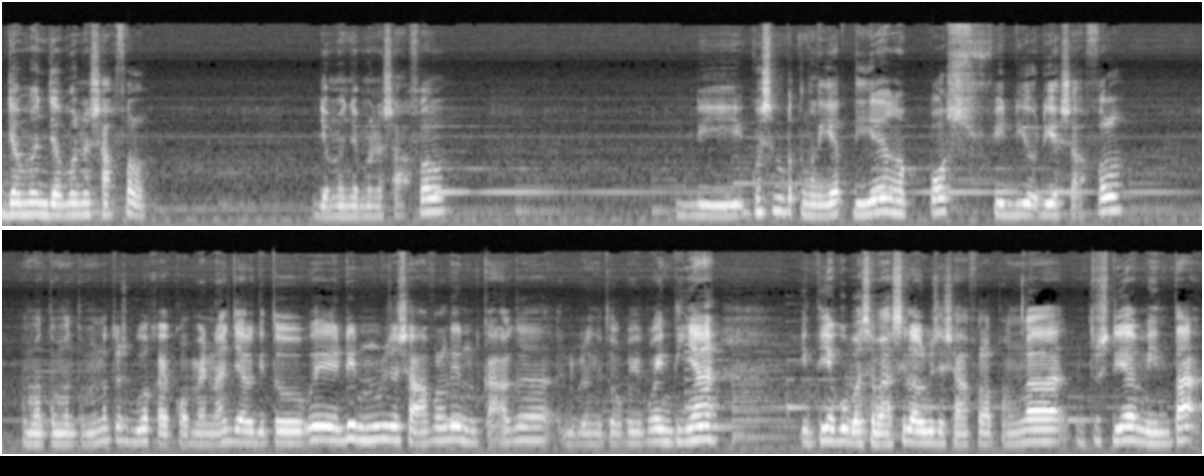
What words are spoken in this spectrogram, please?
zaman zamannya shuffle. Zaman zamannya shuffle di gue sempet ngeliat dia ngepost video dia shuffle sama teman-temannya terus gue kayak komen aja gitu weh din lu bisa shuffle din? Kagak dibilang gitu. Pokoknya intinya intinya gue basa-basi lalu bisa shuffle apa enggak. Terus dia minta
